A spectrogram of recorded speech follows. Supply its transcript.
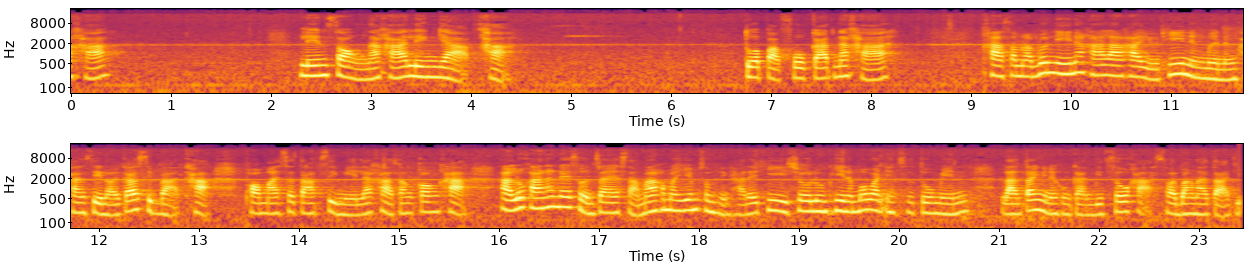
นะคะ เลนส์ส่องนะคะ เลงหยาบค่ะ ตัวปรับโฟกัสนะคะ ค่ะสำหรับรุ่นนี้นะคะ ราคาอยู่ที่ 11,490 บาทค่ะ พร้อมไม้สตาร์ฟ4เมตรและค่ะตั้งกล้องค่ะ หากลูกค้าท่านใดสนใจสามารถเข้ามาเยี่ยมชมสินค้าได้ที่โชว์รูมพีนัมเบอร์วันอินสตูเมนต์ร้านตั้งอยู่ในโครงการบิโซค่ะ ซอยบางนาตราด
